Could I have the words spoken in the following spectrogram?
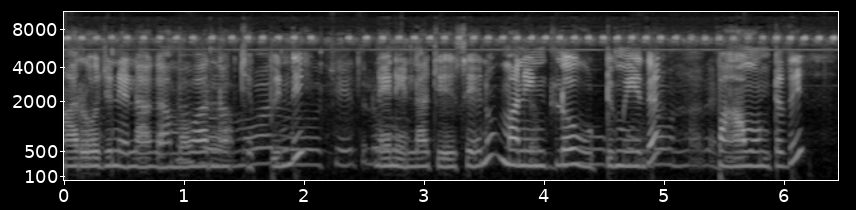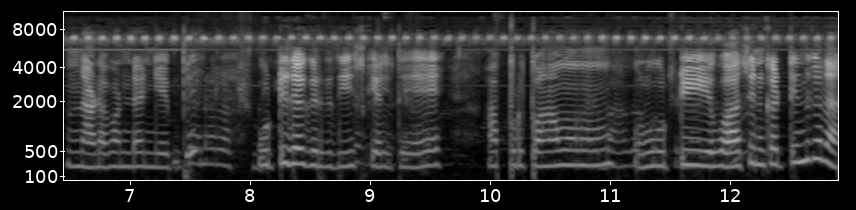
ఆ రోజున ఇలాగ అమ్మవారు నాకు చెప్పింది. నేను ఇలా చేశాను. మన ఇంట్లో ఉట్టి మీద పాము ఉంటుంది. నడవండి అని చెప్పి ఉట్టి దగ్గరికి తీసుకెళ్తే అప్పుడు పాము ఉట్టి వాసన కట్టింది కదా.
